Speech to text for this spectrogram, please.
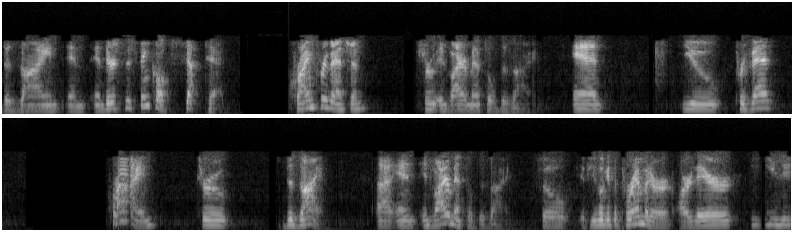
design and and there's this thing called CPTED, crime prevention through environmental design. And you prevent crime through design uh, and environmental design. So if you look at the perimeter, are there easy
